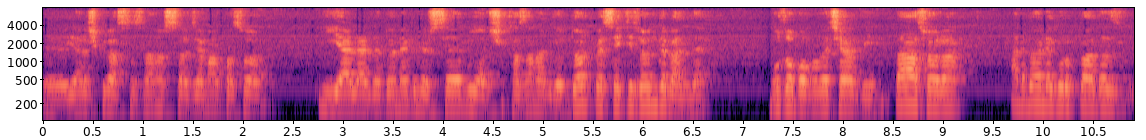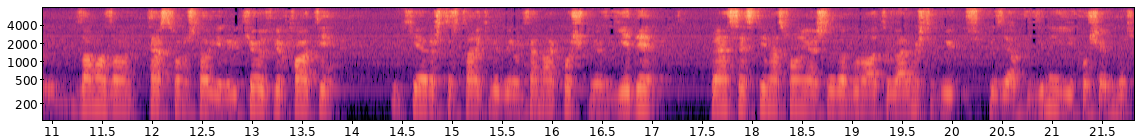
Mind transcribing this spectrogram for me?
E, yarış biraz hızlanırsa Cemal Paso iyi yerlerde dönebilirse bu yarışı kazanabilir. 4 ve 8 önde bende. Muzo Baba ve Çerdi'nin. Daha sonra hani böyle gruplarda zaman zaman ters sonuçlar geliyor. 2 Özgür Fatih iki yarıştır takip ediyorum. Fena koşmuyor. 7 Prenses Dina son yarışta da bunu atı vermiştik. Büyük bir sürpriz yaptı. Yine iyi koşabilir.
